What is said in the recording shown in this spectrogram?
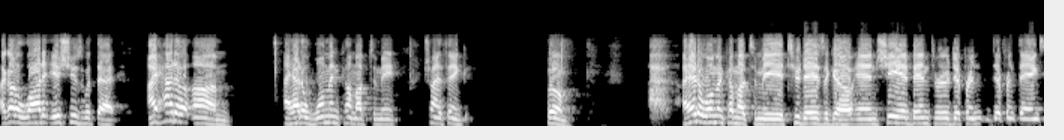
I got a lot of issues with that. I had a, um, I had a woman come up to me trying to think, boom. I had a woman come up to me two days ago and she had been through different, different things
